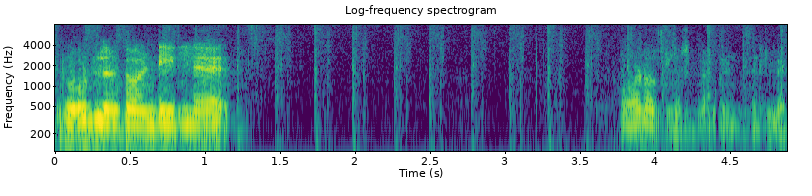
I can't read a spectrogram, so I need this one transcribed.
ரோட்ல இருக்க வண்டி இல்ல. ஓட தெரியல.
